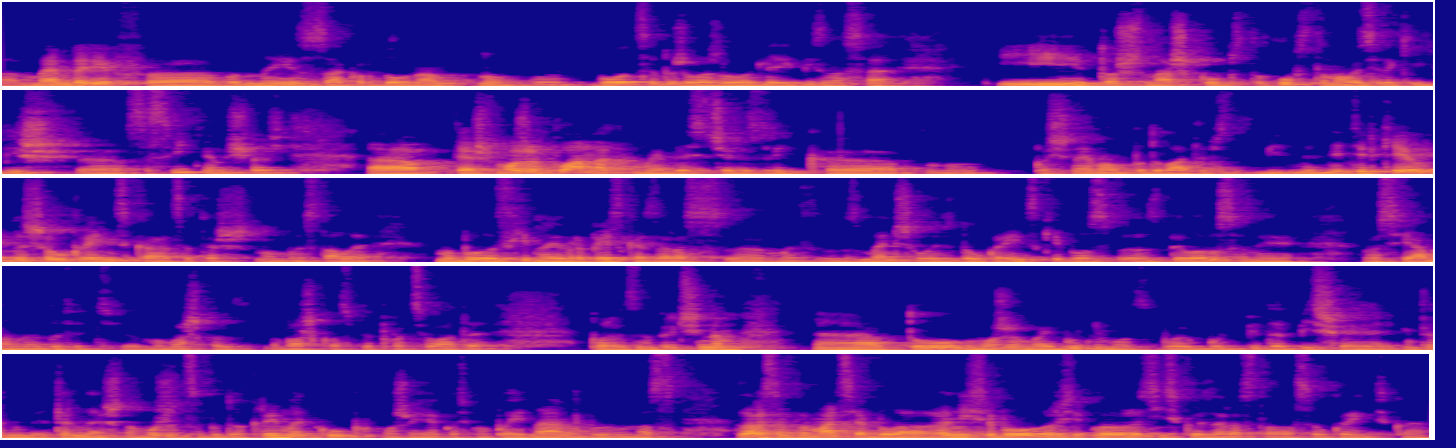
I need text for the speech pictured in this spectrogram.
мемберів, е, вони за кордоном. Ну бо це дуже важливо для їх бізнесу. І тож наш клуб клуб становиться такий більш всесвітнім щось. Теж може в планах ми десь через рік ну, почнемо будувати не тільки лише українська, а це теж ну ми стали. Ми були східноєвропейська. Зараз ми зменшились до української, бо з, білорусами, росіянами досить ну важко важко співпрацювати по різним причинам. То може в майбутньому буде більше інтернешно. Може, це буде окремий клуб, може якось ми поєднаємо. Бо у нас зараз інформація була раніше була російською, зараз сталася українською.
